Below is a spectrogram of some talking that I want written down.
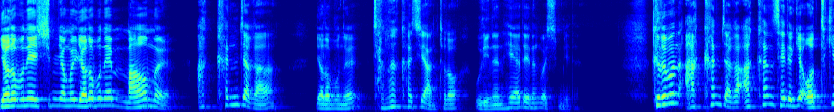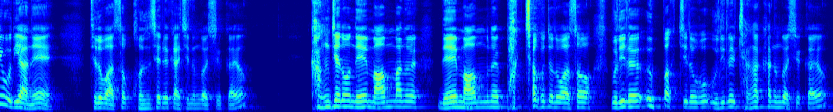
여러분의 심령을, 여러분의 마음을 악한 자가 여러분을 장악하지 않도록 우리는 해야 되는 것입니다. 그러면 악한 자가 악한 세력이 어떻게 우리 안에 들어와서 권세를 가지는 것일까요? 강제로 내 마음만을 내 마음문을 박차고 들어와서 우리를 윽박지르고 우리를 장악하는 것일까요?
